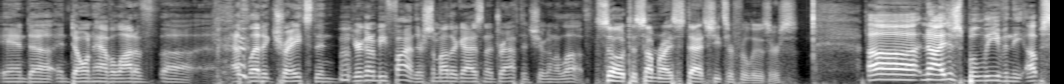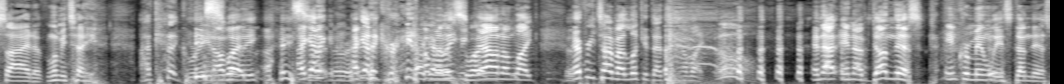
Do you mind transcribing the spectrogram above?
and uh, and don't have a lot of uh, athletic traits, then you're going to be fine. There's some other guys in the draft that you're going to love. So to summarize, stat sheets are for losers. Uh, no, I just believe in the upside of. Let me tell you, I've got a grade on. Malik. I got a, I got a grade on Malik. McDowell. I'm like, every time I look at that thing, I'm like, oh. And I and I've done this incrementally. It's done this.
